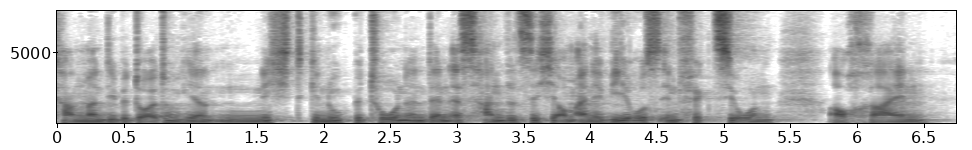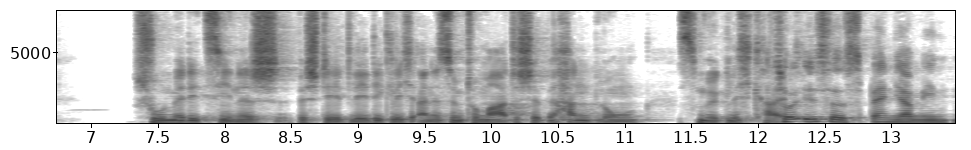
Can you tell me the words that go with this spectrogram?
kann man die Bedeutung hier nicht genug betonen, denn es handelt sich ja um eine Virusinfektion, auch rein schulmedizinisch besteht lediglich eine symptomatische Behandlungsmöglichkeit. So ist es, Benjamin.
